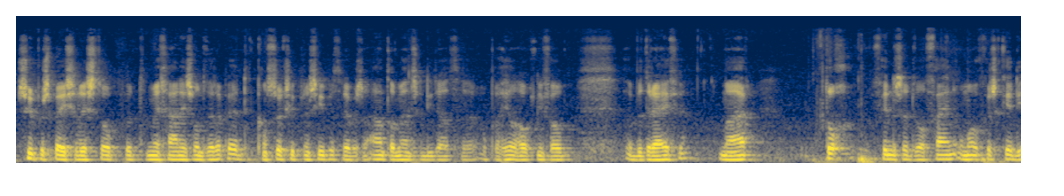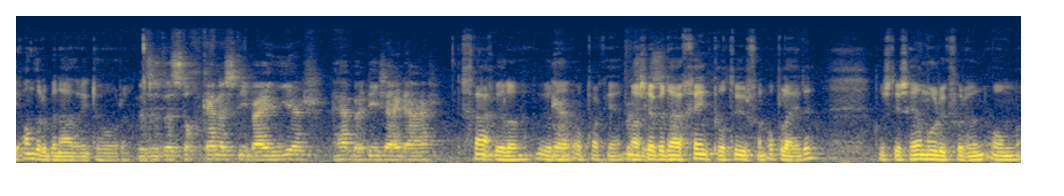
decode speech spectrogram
superspecialisten op het mechanisch ontwerpen, het constructieprincipes. Er hebben ze een aantal mensen die dat uh, op een heel hoog niveau uh, bedrijven. Maar toch vinden ze het wel fijn om ook eens een keer die andere benadering te horen. Dus het is toch kennis die wij hier hebben, die zij daar graag willen, willen ja, oppakken. Ja. Maar ze hebben daar geen cultuur van opleiden. Dus het is heel moeilijk voor hun om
